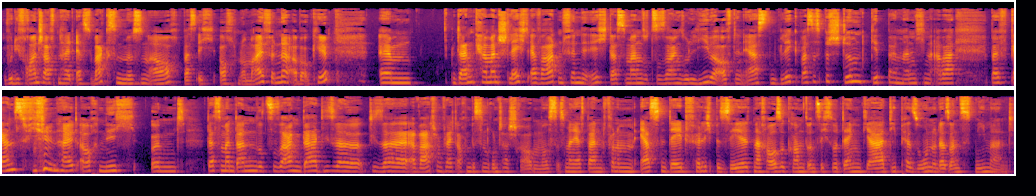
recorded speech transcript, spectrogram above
wo die Freundschaften halt erst wachsen müssen auch, was ich auch normal finde, aber okay, ähm, dann kann man schlecht erwarten, finde ich, dass man sozusagen so Liebe auf den ersten Blick, was es bestimmt gibt bei manchen, aber bei ganz vielen halt auch nicht. Und dass man dann sozusagen da diese, diese Erwartung vielleicht auch ein bisschen runterschrauben muss. Dass man jetzt bei, von einem ersten Date völlig beseelt nach Hause kommt und sich so denkt, ja, die Person oder sonst niemand.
